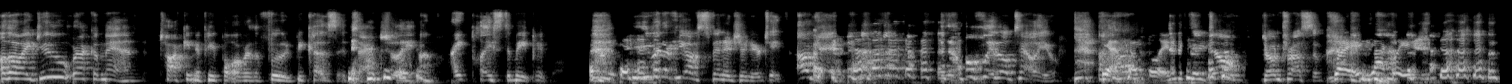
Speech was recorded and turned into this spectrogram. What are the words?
Although I do recommend talking to people over the food because it's actually a great place to meet people. Even if you have spinach in your teeth. Okay. Hopefully they'll tell you. Yeah, totally. and if they don't, don't trust them. Right, exactly.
